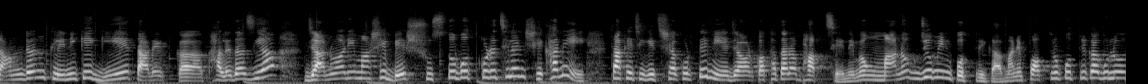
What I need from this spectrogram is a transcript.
লন্ডন ক্লিনিকে গিয়ে তারেক খালেদা জিয়া জানুয়ারি মাসে বেশ সুস্থ বোধ করেছিলেন, সেখানেই তাকে চিকিৎসা করতে নিয়ে যাওয়ার কথা তারা ভাবছেন। এবং মানব জমিন পত্রিকা মানে পত্র পত্রিকাগুলোও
